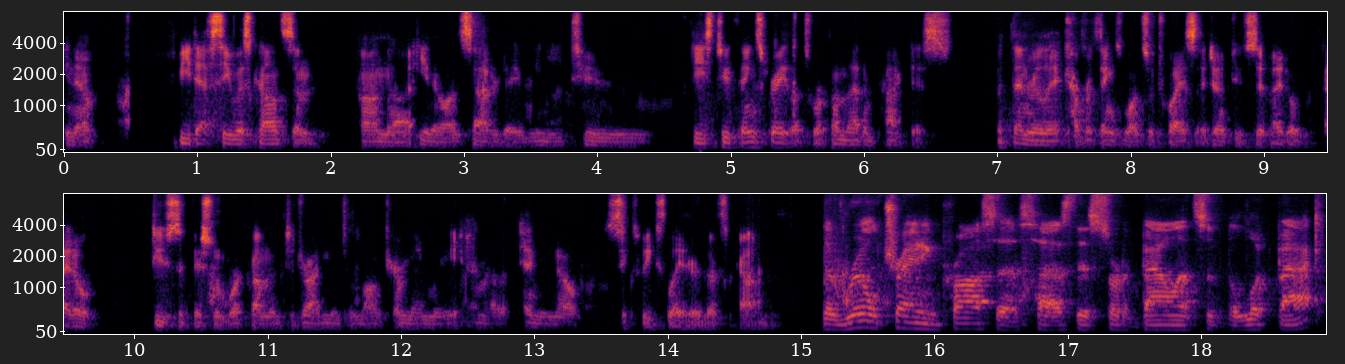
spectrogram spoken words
you know, beat FC Wisconsin on, uh, you know, on Saturday? We need to, these two things, great. Let's work on that in practice. But then really I cover things once or twice. I don't do, I don't, I don't do sufficient work on them to drive them into long-term memory. And, uh, and, you know, six weeks later, they're forgotten. The real training process has this sort of balance of the look back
